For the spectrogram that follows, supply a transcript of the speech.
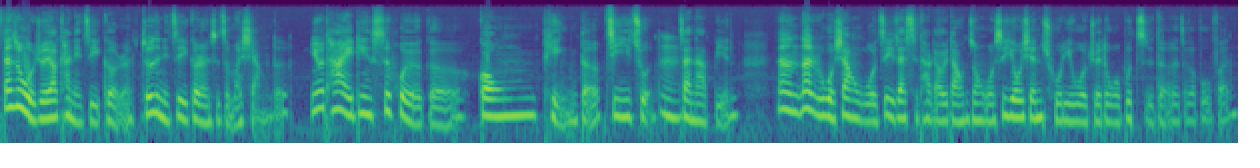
但是我觉得要看你自己个人，就是你自己个人是怎么想的，因为他一定是会有一个公平的基准嗯在那边。但那如果像我自己在斯塔疗愈当中，我是优先处理我觉得我不值得的这个部分，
